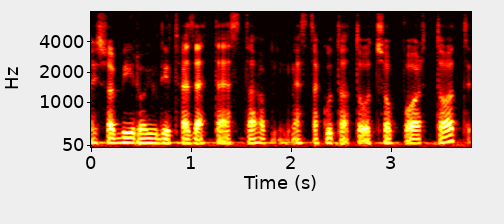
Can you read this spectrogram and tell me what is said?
és a Bíró Judit vezette ezt a, ezt a kutatócsoportot,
